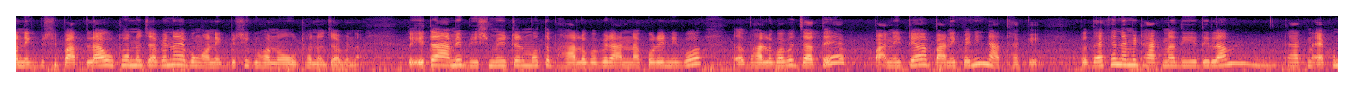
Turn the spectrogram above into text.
অনেক বেশি পাতলাও উঠানো যাবে না এবং অনেক বেশি ঘনও উঠানো যাবে না। তো এটা আমি বিশ মিনিটের মতো ভালোভাবে রান্না করে নিব, ভালোভাবে যাতে পানিটা, পানি পানি না থাকে। তো দেখেন আমি ঢাকনা দিয়ে দিলাম। ঢাকনা, এখন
